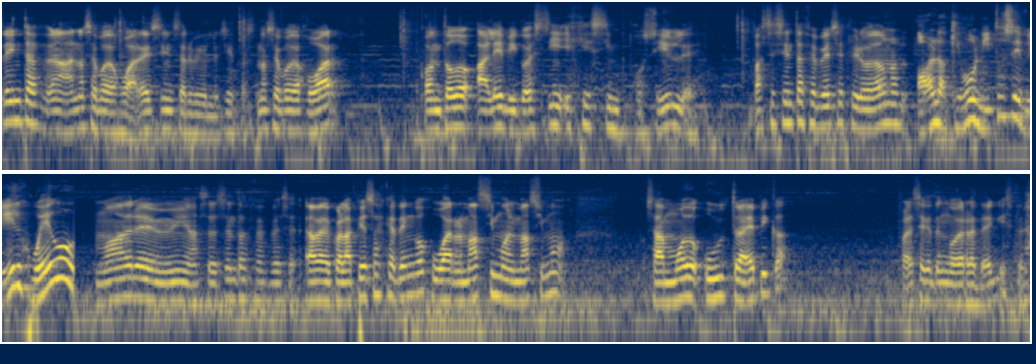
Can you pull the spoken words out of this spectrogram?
30... no se puede jugar, es inservible chicos. No se puede jugar con todo al épico. Es, es que es imposible. Va a 60 FPS, pero da unos... ¡Hola! ¡Qué bonito se ve el juego! Madre mía, 60 FPS. A ver, con las piezas que tengo, jugar al máximo, al máximo. O sea, modo ultra épica. Parece que tengo RTX, pero...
